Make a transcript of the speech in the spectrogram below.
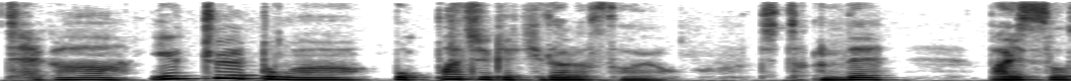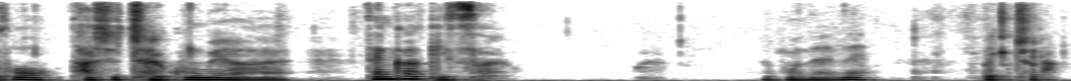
제가 일주일 동안 목 빠지게 기다렸어요. 진짜 근데 맛있어서 다시 재구매할 생각이 있어요. 이번에는 맥주랑.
